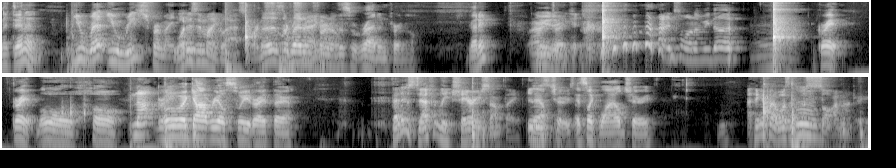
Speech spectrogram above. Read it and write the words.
I didn't. You re- You reached for my knee. What is in my glass? Orange, That is the Red dragon? Inferno. This is Red Inferno. Ready? I already You- drank it. I just want to be done. Great, great. Oh, oh, Not great. oh! It got real sweet right there. That is definitely cherry something. It is Yeah. cherries. It's like wild cherry. I think if I wasn't Mm. a salt, I'm not drinking orange juice.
